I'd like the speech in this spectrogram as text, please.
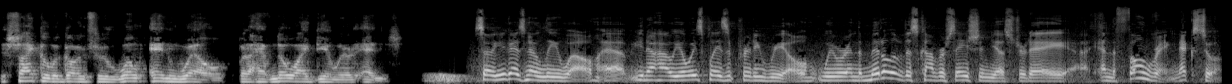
the cycle we're going through won't end well, but I have no idea where it ends. So you guys know Lee well. Uh, you know how he always plays it pretty real. We were in the middle of this conversation yesterday, uh, and the phone rang next to him.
